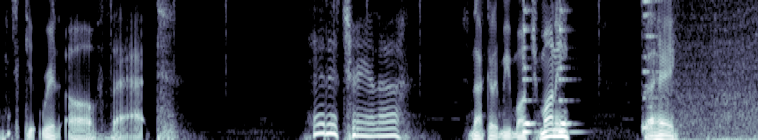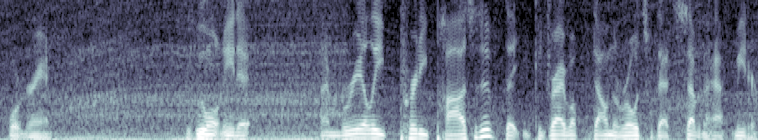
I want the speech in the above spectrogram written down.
Let's get rid of that. Header trailer. It's not going to be much money, but hey, four grand. We won't need it. I'm really pretty positive that you can drive up and down the roads with that seven and a half meter.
